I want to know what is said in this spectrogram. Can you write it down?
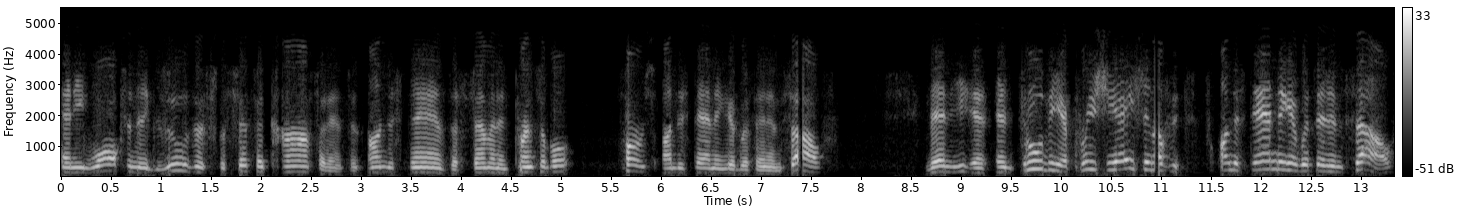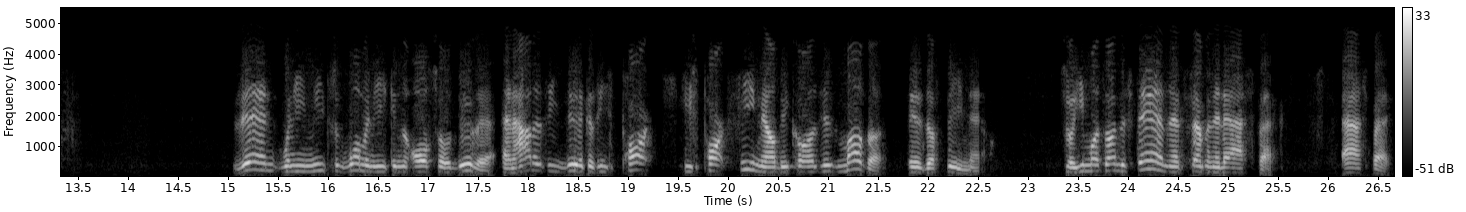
and he walks and exudes a specific confidence and understands the feminine principle, first understanding it within himself, then he, and, and through the appreciation of understanding it within himself, then when he meets a woman, he can also do that. And how does he do it? Because he's part he's part female because his mother is a female, so he must understand that feminine aspect. Aspect.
